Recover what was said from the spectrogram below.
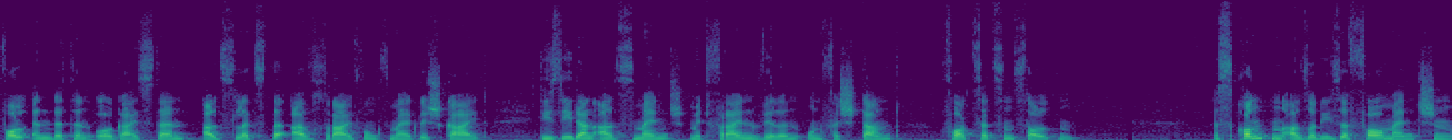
vollendeten Urgeistern als letzte Ausreifungsmöglichkeit, die sie dann als Mensch mit freiem Willen und Verstand fortsetzen sollten. Es konnten also diese Vormenschen,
